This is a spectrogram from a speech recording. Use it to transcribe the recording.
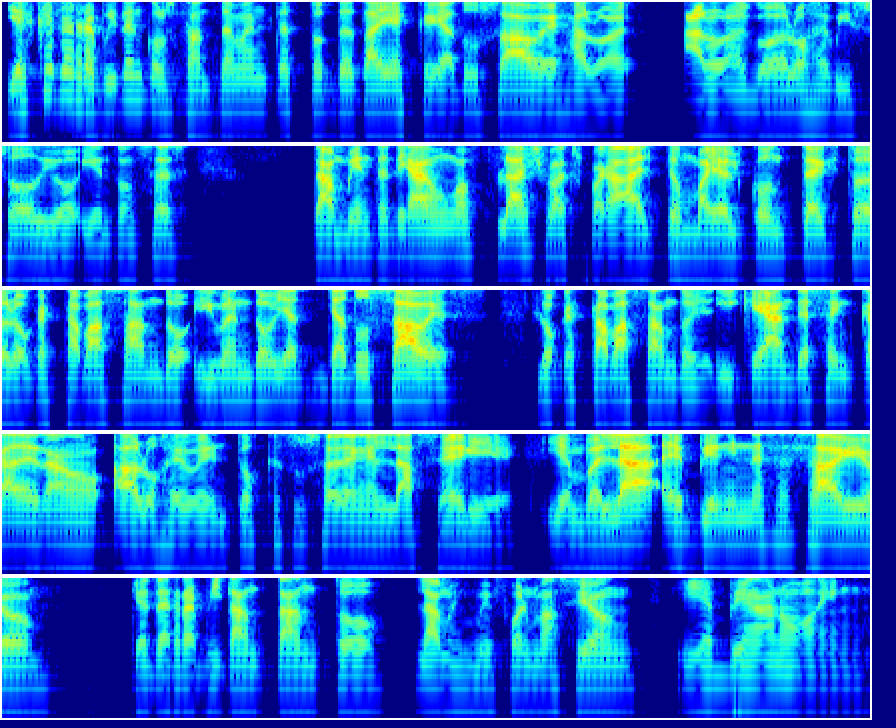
Y es que te repiten constantemente estos detalles que ya tú sabes a lo, a lo largo de los episodios y entonces también te tiran unos flashbacks para darte un mayor contexto de lo que está pasando, y though ya, ya tú sabes lo que está pasando y que han desencadenado a los eventos que suceden en la serie. Y en verdad es bien innecesario que te repitan tanto la misma información y es bien annoying.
